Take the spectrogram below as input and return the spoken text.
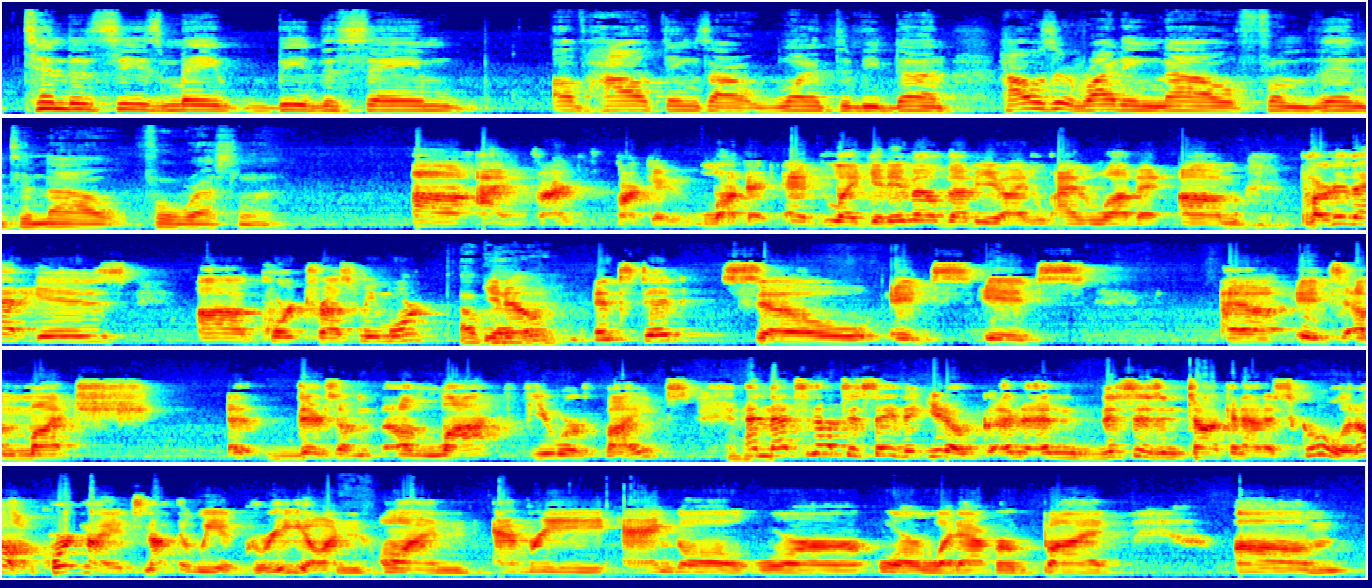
tendencies may be the same of how things are wanted to be done. How is it writing now from then to now for wrestling? Uh, I, I fucking love it. And like at MLW, I, I love it. Um, part of that is uh, Court trust me more. Okay. You know, Vince did. So it's it's uh, it's a much. There's a, a lot fewer fights, and that's not to say that you know. And, and this isn't talking out of school at all. Court and I, it's not that we agree on on every angle or or whatever, but um,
